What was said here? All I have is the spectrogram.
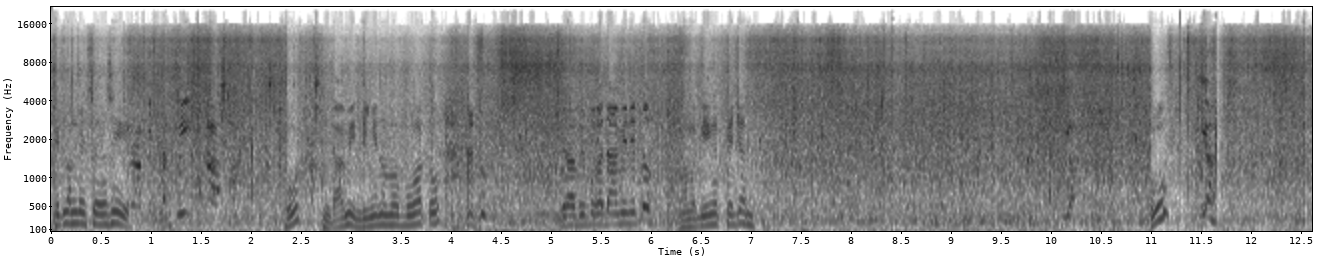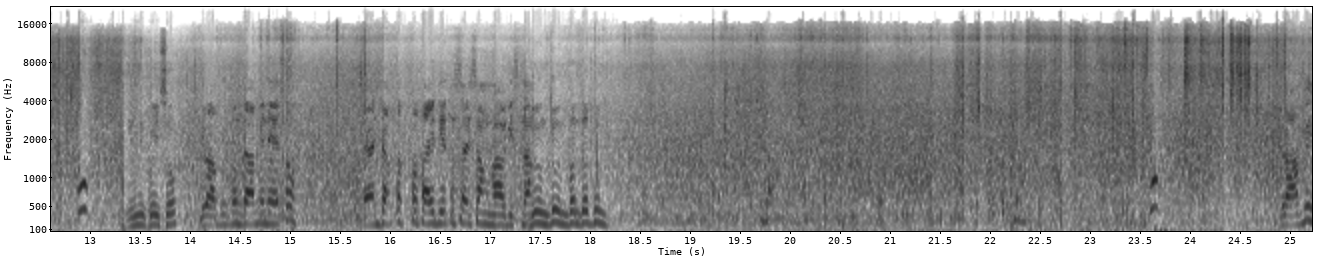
Akit lang guys kasi. Oh, ang dami. Hindi niya na mabuhat oh. Grabe po kadami nito. Ah, Mag-ingat ka dyan. Oh! Oh! Ano guys oh? Grabe po dami nito. Kaya jackpot po tayo dito sa isang hagis lang. Doon, doon, banda doon. Grabe.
